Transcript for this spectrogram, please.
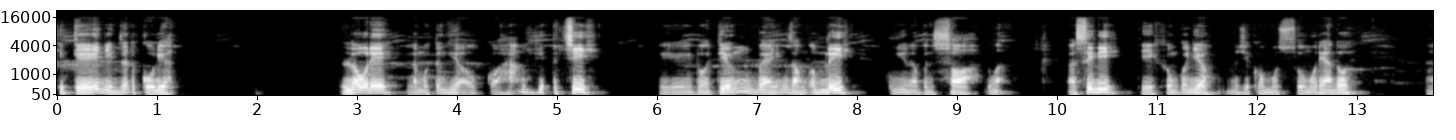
thiết kế nhìn rất là cổ điển. LOD là một thương hiệu của hãng Hitachi thì nổi tiếng về những dòng âm ly cũng như là vần sò đúng không ạ? À, CD thì không có nhiều nó chỉ có một số màu đen thôi. À.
